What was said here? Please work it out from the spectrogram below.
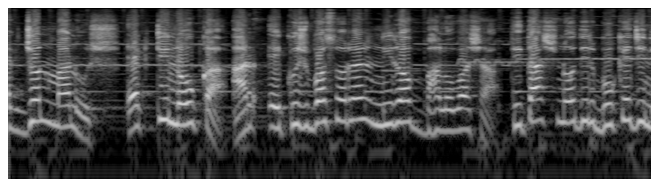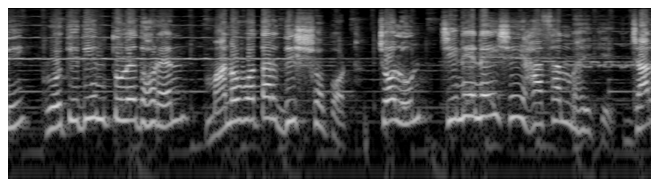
একজন মানুষ একটি নৌকা আর একুশ বছরের নীরব ভালোবাসা। তিতাস নদীর বুকে যিনি প্রতিদিন তুলে ধরেন মানবতার দৃশ্যপট। চলুন চিনে নেই সেই হাসান ভাইকে যার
